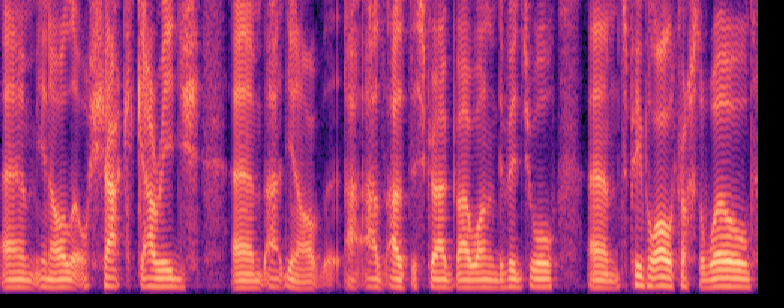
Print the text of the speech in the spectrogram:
um, you know a little shack garage um, uh, you know as as described by one individual um, to people all across the world.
